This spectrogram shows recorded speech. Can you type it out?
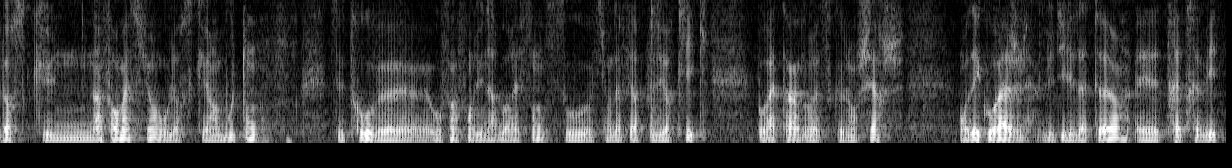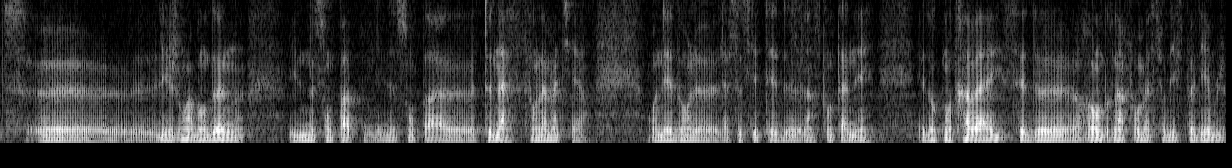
Lorsqu'une information ou lorsqu'un bouton se trouve euh, au fin fond d'une arborescence ou si on doit faire plusieurs clics pour atteindre ce que l'on cherche, on décourage l'utilisateur et très très vite, euh, les gens abandonnent. Ils ne sont pas, ils ne sont pas tenaces en la matière. On est dans la société de l'instantané et donc mon travail, c'est de rendre l'information disponible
